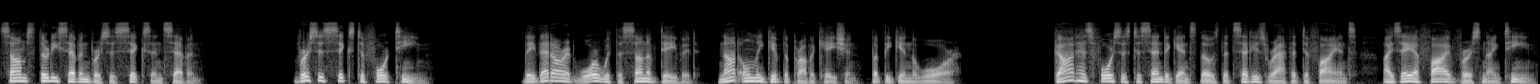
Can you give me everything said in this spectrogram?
Psalms 37 verses 6 and 7. Verses 6 to 14. They that are at war with the Son of David, not only give the provocation, but begin the war. God has forces to send against those that set his wrath at defiance, Isaiah 5 verse 19,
